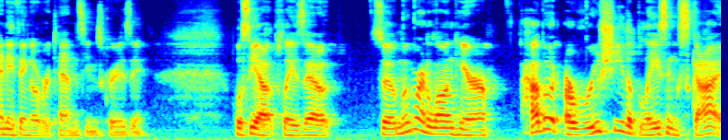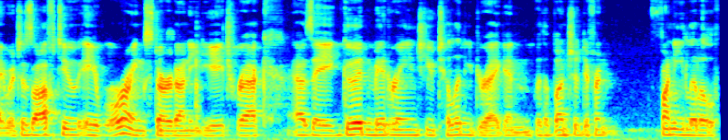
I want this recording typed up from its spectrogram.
Anything over ten seems crazy. We'll see how it plays out. So moving right along here, how about Atsushi the Blazing Sky, which is off to a roaring start on EDHREC as a good mid range utility dragon with a bunch of different funny little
